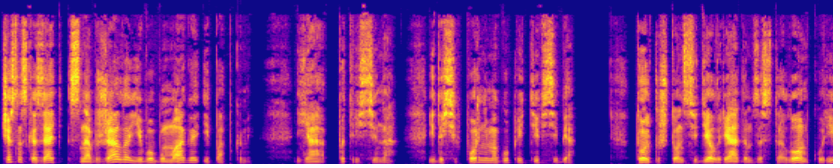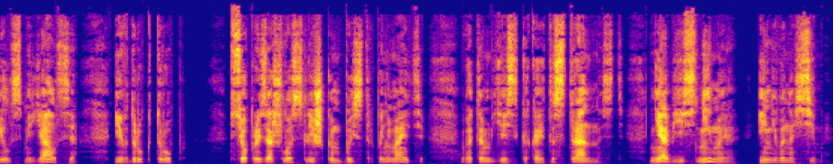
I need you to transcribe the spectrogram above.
Честно сказать, снабжала его бумагой и папками. Я потрясена и до сих пор не могу прийти в себя. Только что он сидел рядом за столом, курил, смеялся, и вдруг труп Все произошло слишком быстро, понимаете? В этом есть какая-то странность, необъяснимая и невыносимая.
